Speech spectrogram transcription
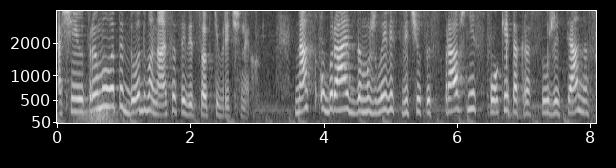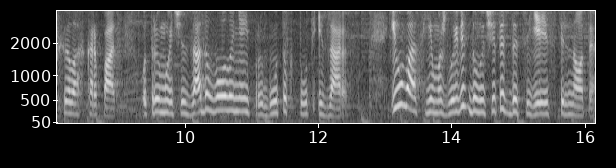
а ще й отримувати до 12% річних. Нас обирають за можливість відчути справжній спокій та красу життя на схилах Карпат, отримуючи задоволення і прибуток тут і зараз. І у вас є можливість долучитись до цієї спільноти,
